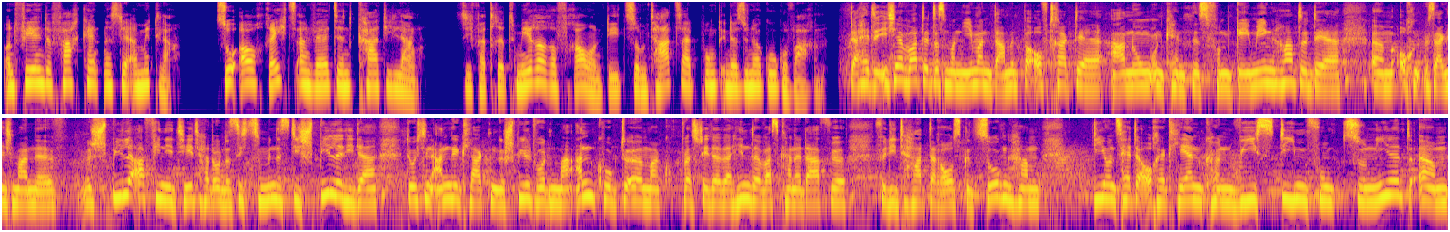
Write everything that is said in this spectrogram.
und fehlende Fachkenntnis der Ermittler. So auch Rechtsanwältin Kati Lang. Sie vertritt mehrere Frauen, die zum Tatzeitpunkt in der Synagoge waren. Da hätte ich erwartet, dass man jemanden damit beauftragt, der Ahnung und Kenntnis von Gaming hatte, der ähm, auch, sage ich mal, eine Spieleaffinität hat oder sich zumindest die Spiele, die da durch den Angeklagten gespielt wurden, mal anguckt, äh, mal guckt, was steht da dahinter, was kann er dafür für die Tat daraus gezogen haben die uns hätte auch erklären können, wie Steam funktioniert. Ähm,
